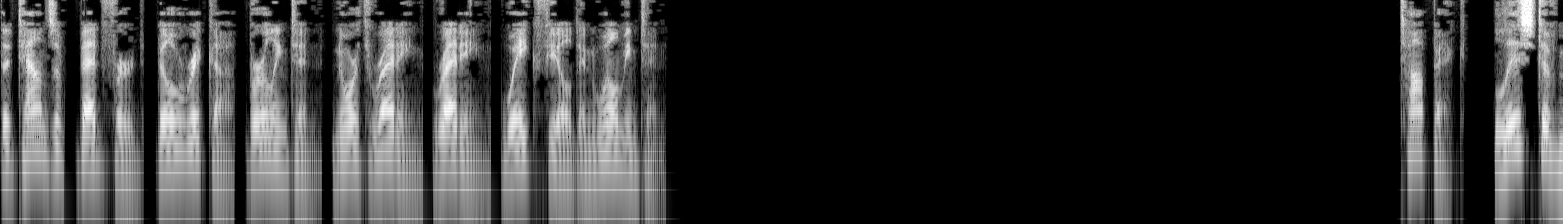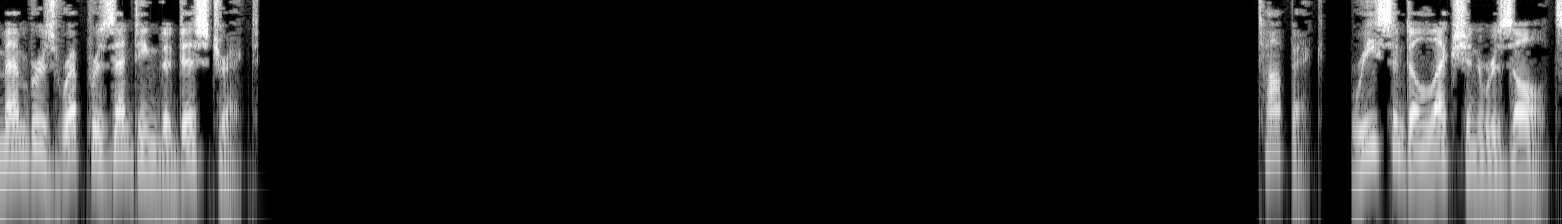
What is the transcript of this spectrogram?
The towns of, Bedford, Billerica, Burlington, North Reading, Reading, Wakefield and Wilmington. List of members representing the district Recent election results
